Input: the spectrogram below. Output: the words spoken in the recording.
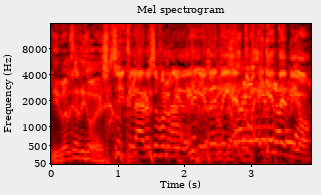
¿Y Belka dijo eso? Sí, claro, eso fue lo que yo dije. entendí- ella entendió.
